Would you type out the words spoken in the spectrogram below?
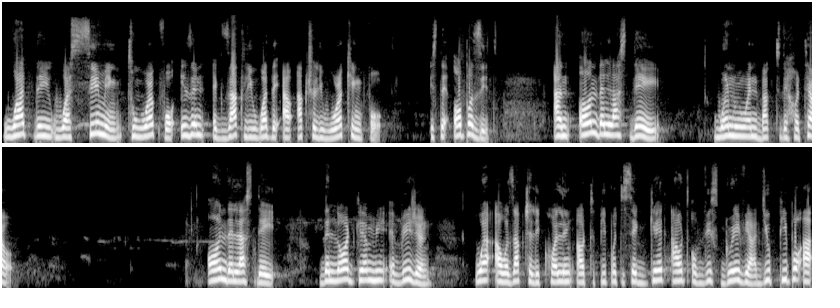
What they were seeming to work for isn't exactly what they are actually working for. It's the opposite. And on the last day, when we went back to the hotel, on the last day, the Lord gave me a vision where I was actually calling out to people to say, Get out of this graveyard. You people are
